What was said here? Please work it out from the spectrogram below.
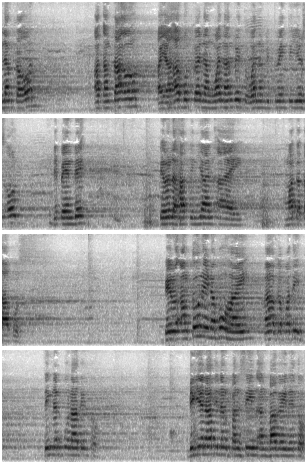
ilang taon? At ang tao ay aabot ka ng 100 to 120 years old. Depende. Pero lahat din yan ay matatapos. Pero ang tunay na buhay mga kapatid, tingnan po natin to. Bigyan natin ng pansin ang bagay nito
